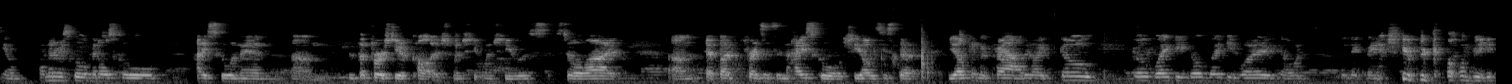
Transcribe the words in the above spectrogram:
you know, elementary school, middle school, high school, and then um, the first year of college when she when she was still alive. Um, but for instance, in high school, she always used to yell from the crowd, like, "Go, go, Blakey, go, Blakey!" What you know, the nickname she would call me.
